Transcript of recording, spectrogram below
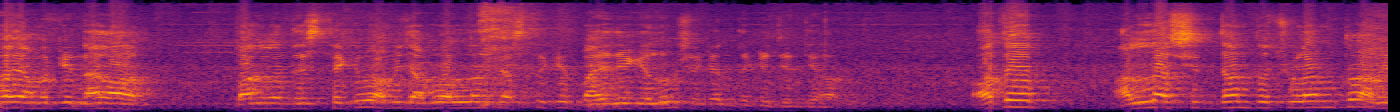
হয় আমাকে নেওয়ার, বাংলাদেশ থেকেও আমি যাব আল্লাহর কাছ থেকে, বাইরে গেলেও সেখান থেকে যেতে হবে। অতএব আল্লাহর সিদ্ধান্ত চূড়ান্ত, আমি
